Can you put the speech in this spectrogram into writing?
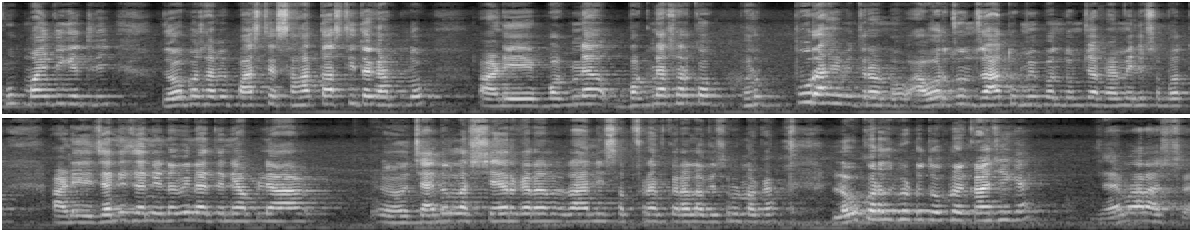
खूप माहिती घेतली. जवळपास आम्ही पाच ते सहा तास तिथं घातलो. आणि बघण्या बघण्यासारखं भरपूर आहे मित्रांनो. आवर्जून जा तुम्ही पण तुमच्या फॅमिलीसोबत आणि ज्यांनी ज्यांनी नवीन आहे त्यांनी आपल्या चॅनलला शेअर करायला आणि सबस्क्राईब करायला विसरू नका. लवकरच भेटू तोपर्यंत काळजी घ्या. जय महाराष्ट्र.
